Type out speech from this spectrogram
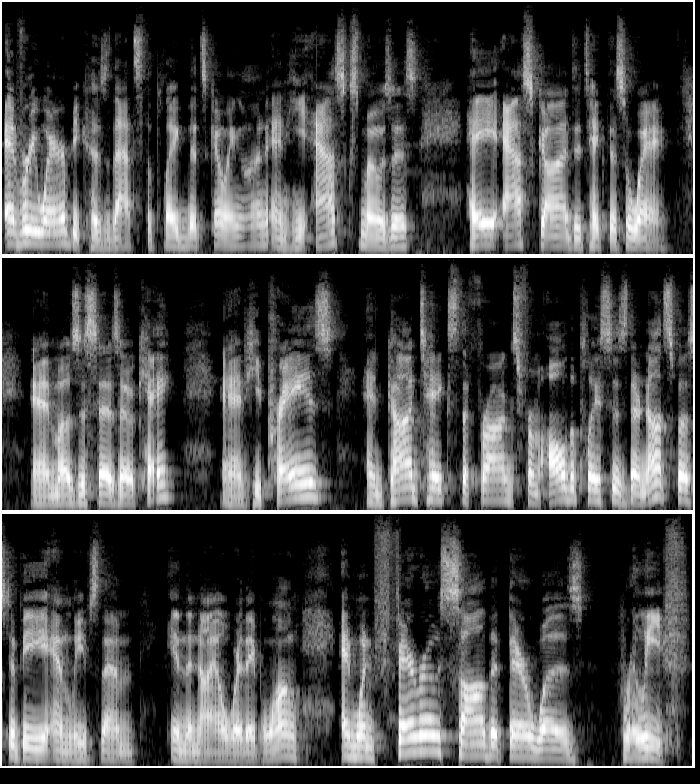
everywhere because that's the plague that's going on. And he asks Moses, Hey, ask God to take this away. And Moses says, okay. And he prays and God takes the frogs from all the places they're not supposed to be and leaves them in the Nile where they belong. And when Pharaoh saw that there was relief,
